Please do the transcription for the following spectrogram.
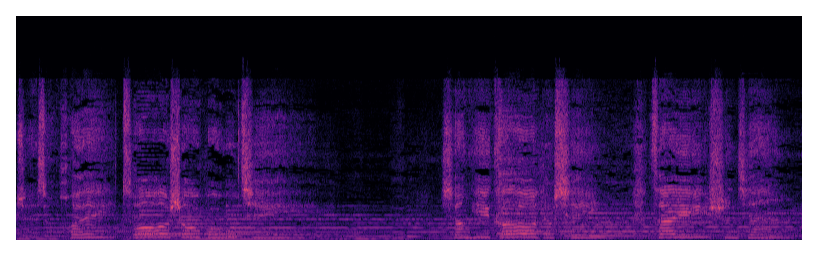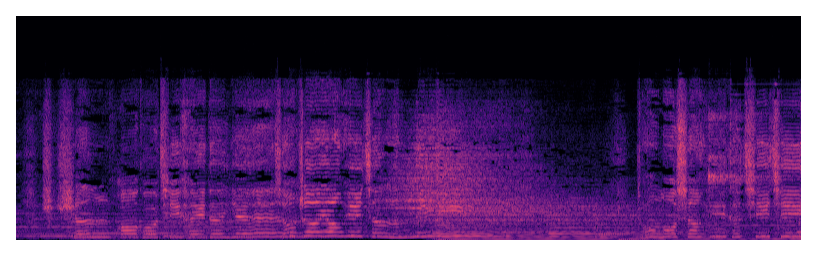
却总会措手不及。像一颗流星，在一瞬间深深划过漆黑的夜，就这样遇见了你，多么像一个奇迹。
